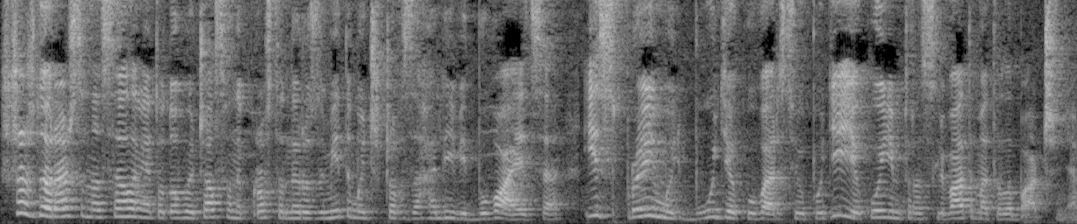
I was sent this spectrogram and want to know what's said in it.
Що ж до решти населення, то довгий час вони просто не розумітимуть, що взагалі відбувається, і сприймуть будь-яку версію подій, яку їм транслюватиме телебачення.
